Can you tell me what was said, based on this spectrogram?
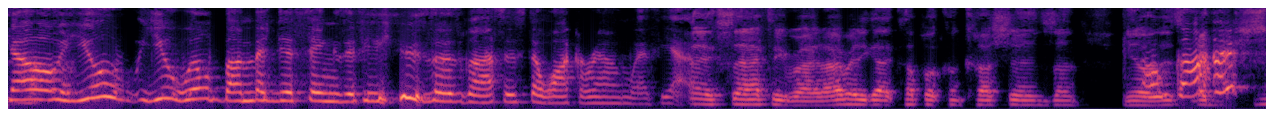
No, you you will bump into things if you use those glasses to walk around with. Yeah, exactly right. I already got a couple of concussions and you know, oh, this, gosh.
